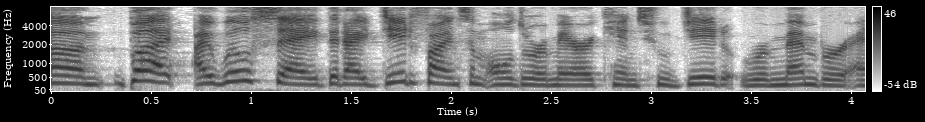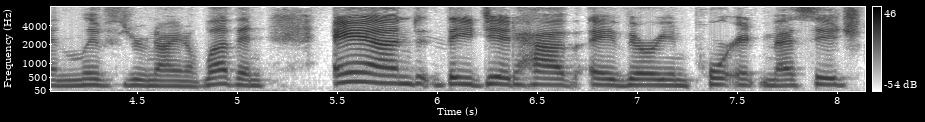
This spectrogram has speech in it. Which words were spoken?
Um, but I will say that I did find some older Americans who did remember and live through 9 11. And they did have a very important message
